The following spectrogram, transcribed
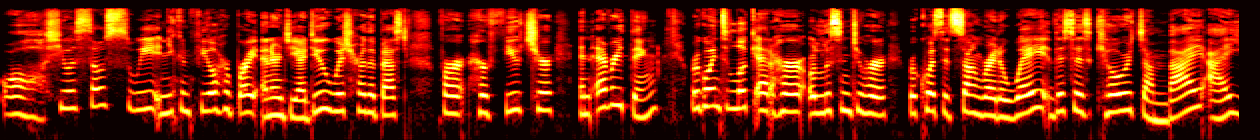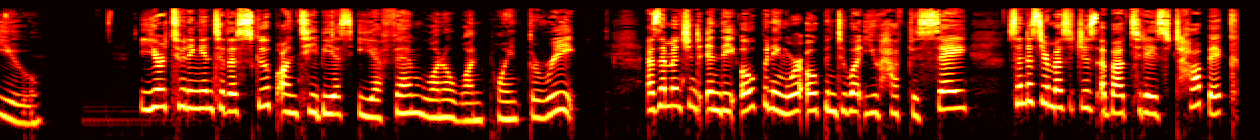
Oh, she was so sweet and you can feel her bright energy. I do wish her the best for her future and everything. We're going to look at her or listen to her requested song right away. This is 겨울잠 by IU. You're tuning into the scoop on TBS EFM 101.3. As I mentioned in the opening, we're open to what you have to say. Send us your messages about today's topic.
